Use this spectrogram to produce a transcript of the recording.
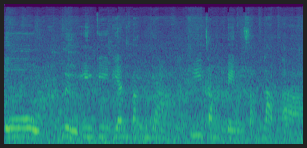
ตู หรืออินกรีเดียนบางอย่างที่จำเป็นสำหรับอ่า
